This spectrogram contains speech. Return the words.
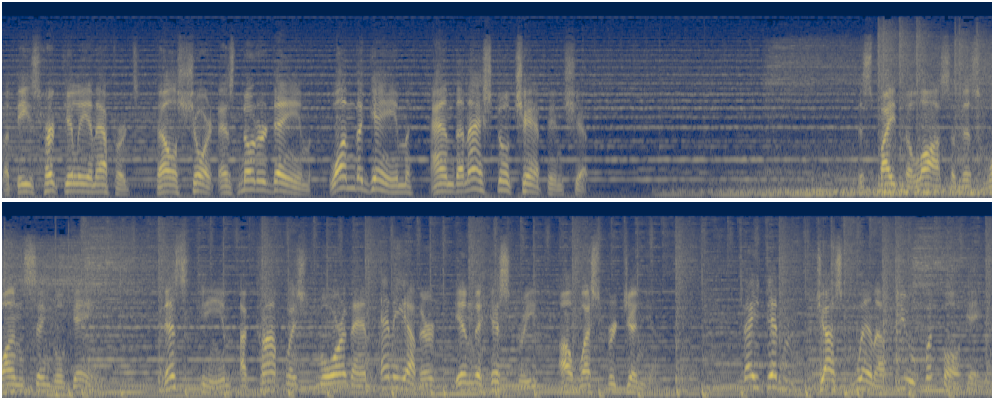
But these Herculean efforts fell short as Notre Dame won the game and the national championship. Despite the loss of this one single game, this team accomplished more than any other in the history of West Virginia. They didn't just win a few football games.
